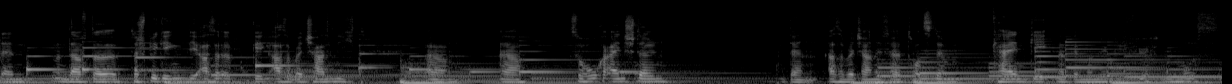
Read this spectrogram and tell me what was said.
Denn man darf da, das Spiel gegen, die Aser, gegen Aserbaidschan nicht ähm, ja, zu hoch einstellen. Denn Aserbaidschan ist halt trotzdem kein Gegner, den man wirklich fürchten muss.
